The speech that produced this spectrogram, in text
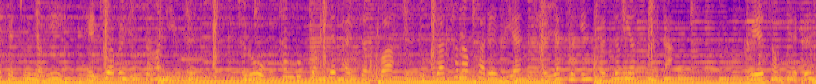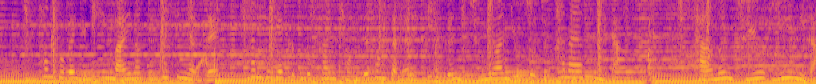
박근혜 대통령이 대기업을 육성한 이유는 주로 한국 경제 발전과 국가 산업화를 위한 전략적인 결정이었습니다. 그의 정책은 1960-70년대 한국의 급속한 경제 성장을 이끈 중요한 요소 중 하나였습니다. 다음은 주요 이유입니다.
